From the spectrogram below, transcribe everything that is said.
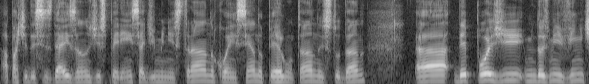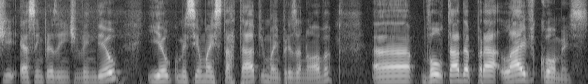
a partir desses 10 anos de experiência administrando, conhecendo, perguntando, estudando. Uh, depois de, em 2020, essa empresa a gente vendeu e eu comecei uma startup, uma empresa nova, uh, voltada para live commerce.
